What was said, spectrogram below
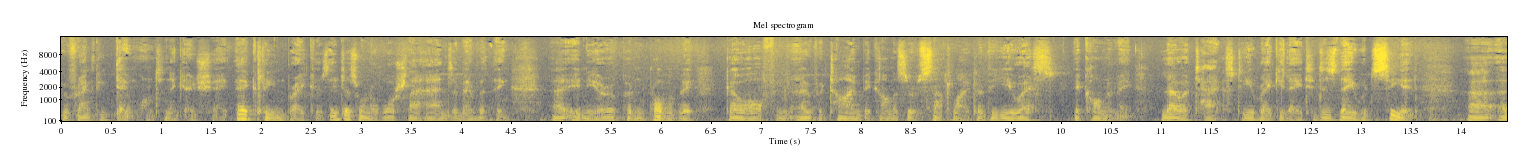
who frankly don't want to negotiate. They're clean breakers. They just want to wash their hands of everything uh, in Europe and probably go off and over time become a sort of satellite of the US economy, lower tax, deregulated as they would see it, uh, uh,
